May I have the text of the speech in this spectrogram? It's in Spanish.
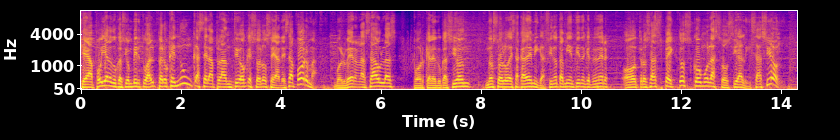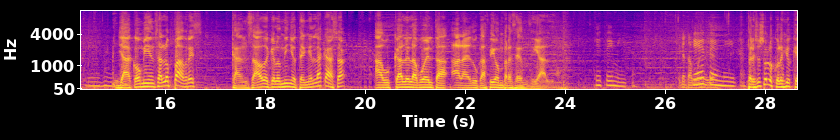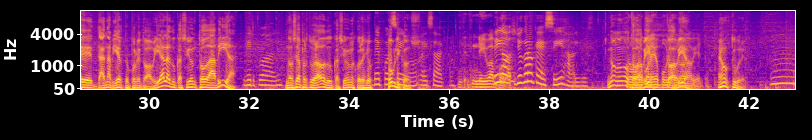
que apoya la educación virtual, pero que nunca se la planteó que solo sea de esa forma. Volver a las aulas porque la educación no solo es académica, sino también tiene que tener otros aspectos como la socialización. Ya comienzan los padres, cansados de que los niños estén en la casa, a buscarle la vuelta a la educación presencial. Qué temita. Que está Qué bueno ya. temita. Pero esos son los colegios que dan abiertos, porque todavía la educación, todavía Virtual. no se ha aperturado la educación en los colegios De por públicos. sí, no, exacto. Ni va Digo, por yo creo que sí, Jalvis. No, no, no, No, todavía. no todavía. abierto. En octubre.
